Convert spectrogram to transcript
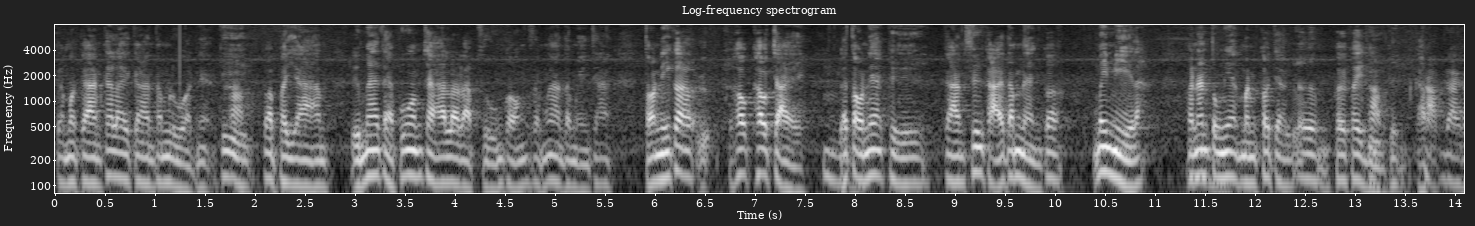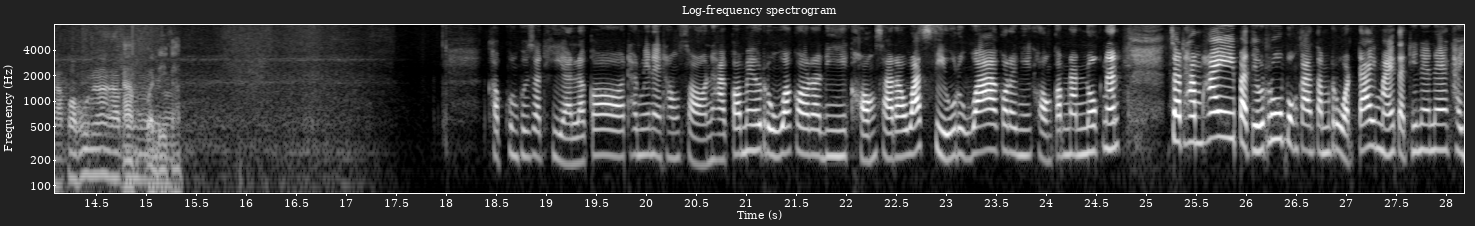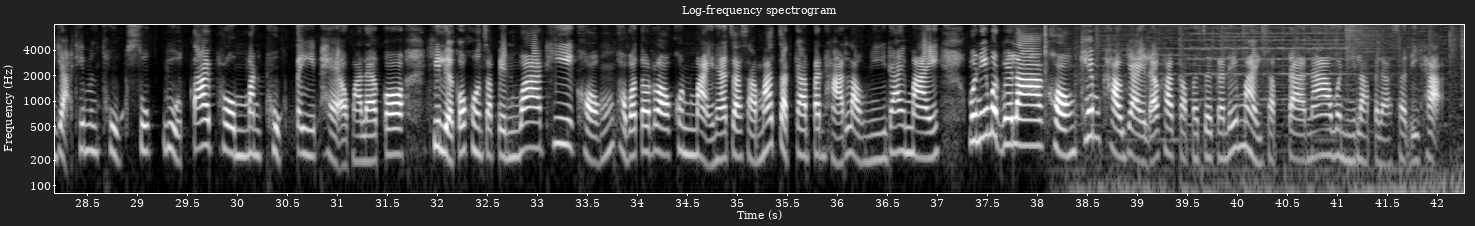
กรรมการข้าราชการตำรวจเนี่ยที่ครับ ก็พยายาม หรือแม้แต่ผู้กำกับชาระดับสูงของสำนักงานตำรวจแห่งชาติ ตอนนี้ก็เข้าเข้าใจ และตอนเนี้ยคือการซื้อขายตำแหน่งก็ไม่มีละเพราะฉะนั้นตรงเนี้ยมันก็จะเริ่มค่อย ๆ ดีขึ้นครับ ครับ ได้ครับ ขอบคุณมากครับ ครับสวัสดีครับ ขอบคุณคุณเสถียรแล้วก็ท่านวินัยทองสอนนะคะก็ไม่รู้ว่ากรณีของสารวัตรสิว หรือว่ากรณีของกำนันนกนั้น จะทำให้ปฏิรูปวงการตำรวจได้ไหม แต่ที่แน่ ๆ ขยะที่มันถูกซุกอยู่ใต้พรม มันถูกตีแผ่ออกมาแล้วก็ที่เหลือก็คงจะเป็นว่าที่ของพบตรคนใหม่นะจะสามารถจัดการปัญหาเหล่านี้ได้ไหม วันนี้หมดเวลาของเข้มข่าวใหญ่แล้วค่ะ กลับมาเจอกันได้ใหม่สัปดาห์หน้าวันนี้ลาไปแล้วสวัสดีค่ะ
